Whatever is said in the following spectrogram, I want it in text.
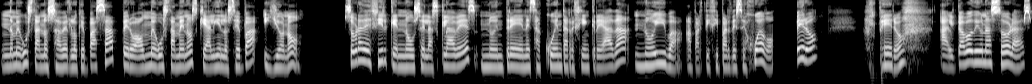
No me gusta no saber lo que pasa, pero aún me gusta menos que alguien lo sepa y yo no. Sobra decir que no usé las claves, no entré en esa cuenta recién creada, no iba a participar de ese juego. Pero, pero, al cabo de unas horas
